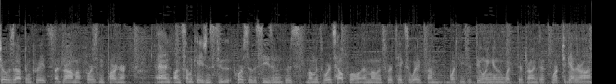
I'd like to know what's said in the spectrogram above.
shows up and creates a drama for his new partner. And on some occasions through the course of the season, there's moments where it's helpful and moments where it takes away from what he's doing and what they're trying to work together on.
